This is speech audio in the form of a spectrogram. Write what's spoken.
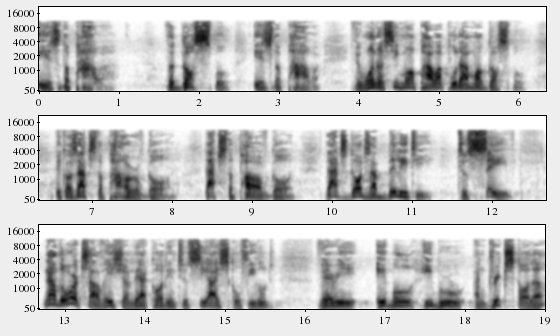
is the power. The gospel is the power. If you want to see more power, put out more gospel because that's the power of God. That's the power of God. That's God's ability to save. Now, the word salvation, there, according to C.I. Scofield, very able Hebrew and Greek scholar,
